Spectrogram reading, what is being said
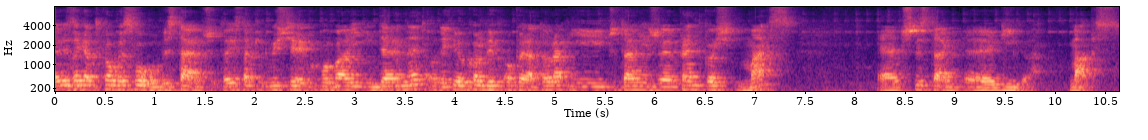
To jest zagadkowe słowo, wystarczy. To jest tak, jakbyście kupowali internet od jakiegokolwiek operatora i czytali, że prędkość max e, 300 e, giga. Max.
